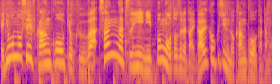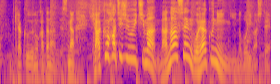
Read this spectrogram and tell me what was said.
日本の政府観光局は3月に日本を訪れた外国人の観光方の客の方なんですが181万7500人に上りまして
